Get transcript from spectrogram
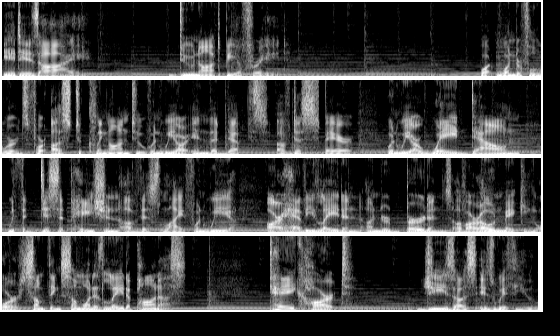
it is I. Do not be afraid. What wonderful words for us to cling on to when we are in the depths of despair, when we are weighed down with the dissipation of this life, when we are heavy laden under burdens of our own making or something someone has laid upon us. Take heart. Jesus is with you.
